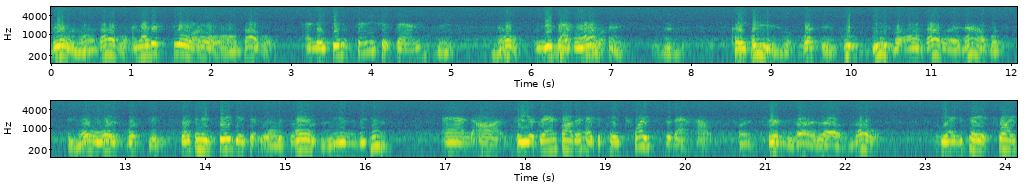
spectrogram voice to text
building on top of it. Another floor. Floor on top of it. And they didn't finish it then. No. With that floor. finished. The- Completed what they did on top of it now, but it never was what they Wasn't as big as it was was before. supposed to be in the beginning. And, uh, so your grandfather had to pay twice for that house. Seventy-five thousand dollars. He had to pay it twice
